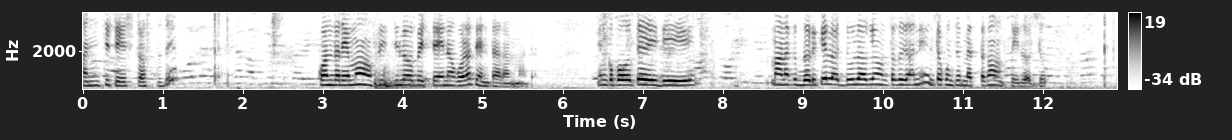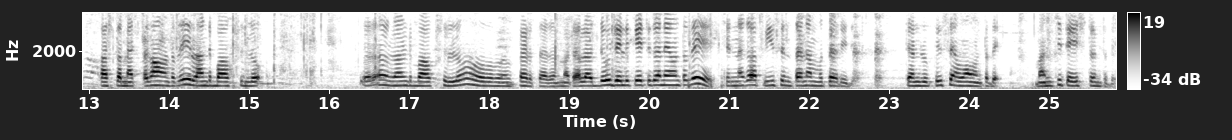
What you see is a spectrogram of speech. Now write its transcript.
మంచి టేస్ట్ వస్తుంది. కొందరేమో ఫ్రిడ్జ్లో పెట్టైనా కూడా తింటారనమాట ఇంకపోతే ఇది మనకు దొరికే లడ్డూలాగే ఉంటుంది కానీ అంటే కొంచెం మెత్తగా ఉంటుంది ఈ లడ్డు. కాస్త మెత్తగా ఉంటుంది ఇలాంటి బాక్సుల్లో. ఇలాంటి బాక్సుల్లో పెడతారనమాట లడ్డు డెలికేట్గానే ఉంటుంది చిన్నగా పీస్ ఇంత అమ్ముతారు ఇది. టెన్ రూపీస్ ఏమో ఉంటుంది. మంచి టేస్ట్ ఉంటుంది.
